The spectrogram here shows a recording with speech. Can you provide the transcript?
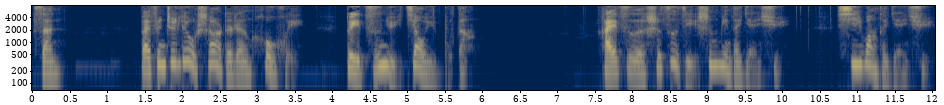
三，百分之六十二的人后悔对子女教育不当。孩子是自己生命的延续，希望的延续。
